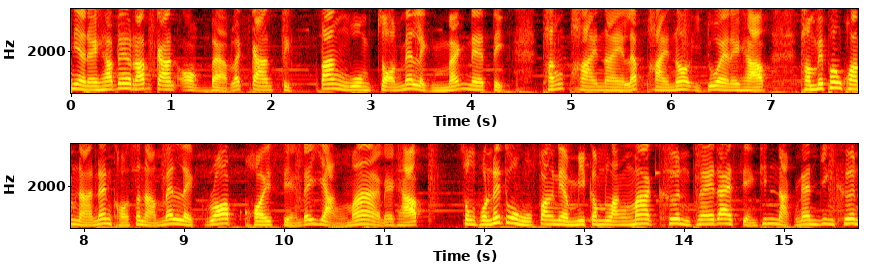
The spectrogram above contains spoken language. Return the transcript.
เนี่ยนะครับได้รับการออกแบบและการติดตั้งวงจรแม่เหล็กแมกเนติกทั้งภายในและภายนอกอีกด้วยนะครับทำให้เพิ่มความหนาแน่นของสนามแม่เหล็กรอบคอยเสียงได้อย่างมากนะครับส่งผลให้ตัวหูฟังเนี่ยมีกำลังมากขึ้นเพื่อให้ได้เสียงที่หนักแน่นยิ่งขึ้น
